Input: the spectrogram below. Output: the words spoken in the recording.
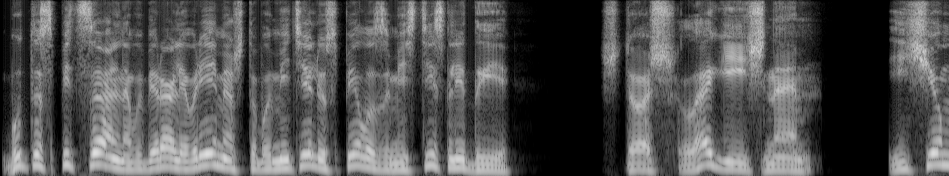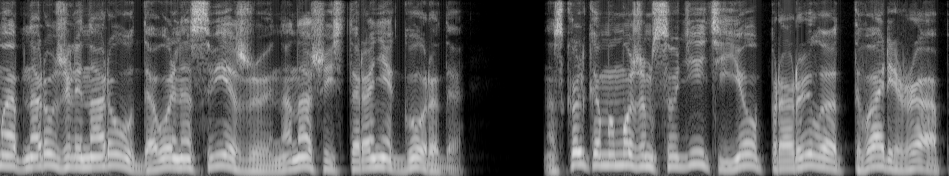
будто специально выбирали время, чтобы метель успела замести следы. Что ж, логично. Еще мы обнаружили нору, довольно свежую, на нашей стороне города. Насколько мы можем судить, ее прорыла тварь-раб.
